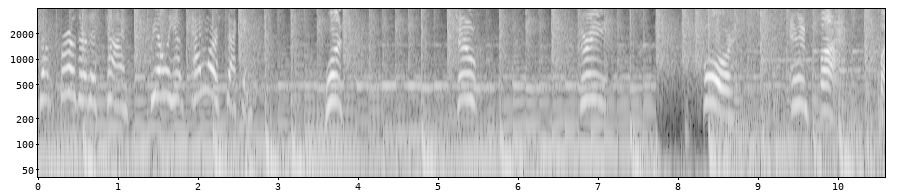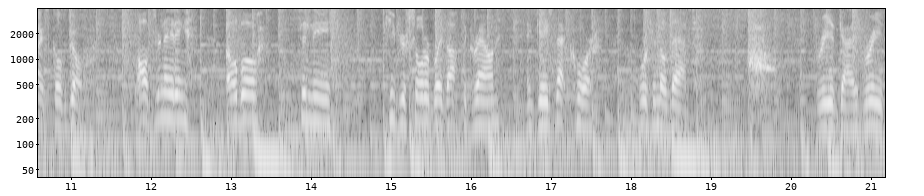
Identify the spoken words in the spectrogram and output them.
jump further this time. We only have 10 more seconds. One, two, three, four, and five. Bicycles go. Alternating elbow to knee. Keep your shoulder blades off the ground. Engage that core. Working those abs. Breathe, guys, breathe.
